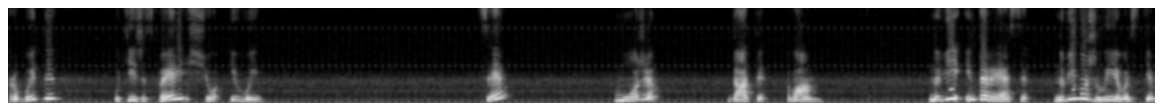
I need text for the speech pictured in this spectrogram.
робити у тій же сфері, що і ви. Це може дати вам нові інтереси, нові можливості,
